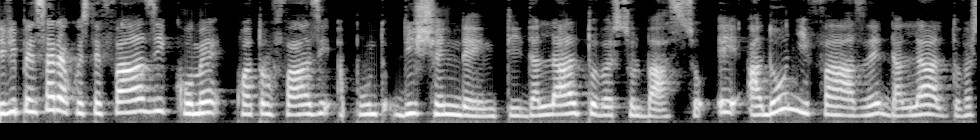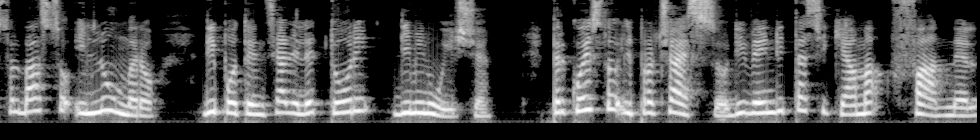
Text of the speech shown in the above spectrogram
Devi pensare a queste fasi come quattro fasi appunto discendenti dall'alto verso il basso e ad ogni fase dall'alto verso il basso il numero di potenziali lettori diminuisce. Per questo il processo di vendita si chiama funnel,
